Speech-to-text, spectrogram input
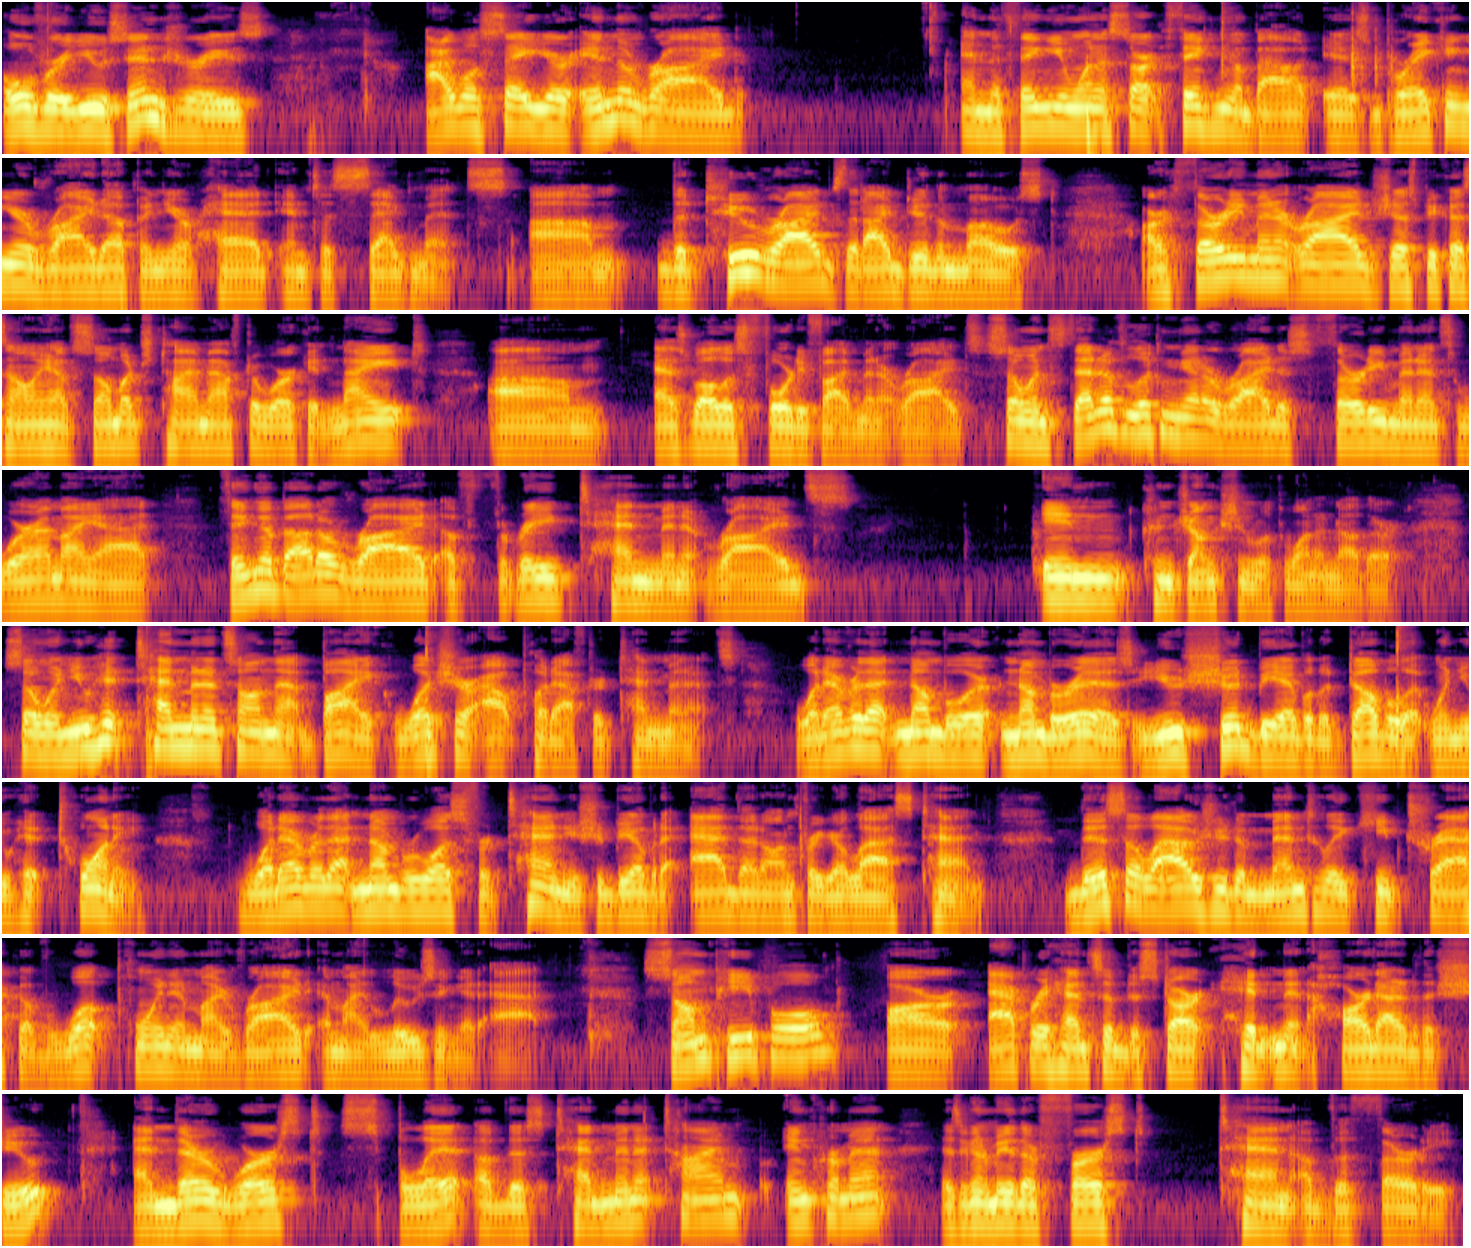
overuse injuries, I will say you're in the ride, and the thing you want to start thinking about is breaking your ride up in your head into segments. Um, the two rides that I do the most are 30 minute rides just because I only have so much time after work at night, um, as well as 45 minute rides. So instead of looking at a ride as 30 minutes, where am I at? Think about a ride of three 10 minute rides in conjunction with one another. So when you hit 10 minutes on that bike, what's your output after 10 minutes? Whatever that number number is, you should be able to double it when you hit 20. Whatever that number was for 10, you should be able to add that on for your last 10. This allows you to mentally keep track of what point in my ride am I losing it at. Some people are apprehensive to start hitting it hard out of the chute, and their worst split of this 10 minute time increment is going to be their first 10 of the 30.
